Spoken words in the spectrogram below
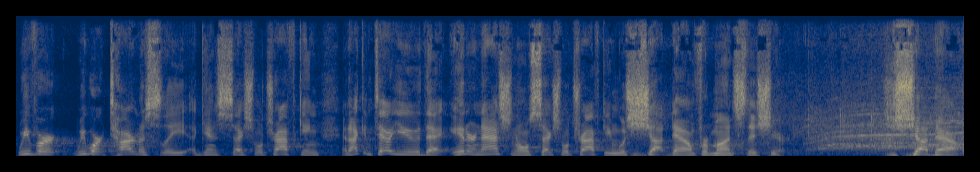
we work, we work tirelessly against sexual trafficking, and I can tell you that international sexual trafficking was shut down for months this year. Just shut down.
